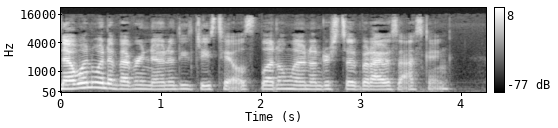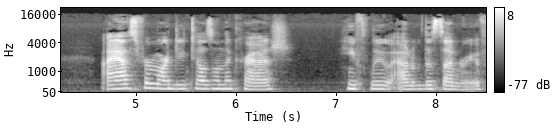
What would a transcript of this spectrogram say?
No one would have ever known of these details, let alone understood what I was asking. I asked for more details on the crash. He flew out of the sunroof.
